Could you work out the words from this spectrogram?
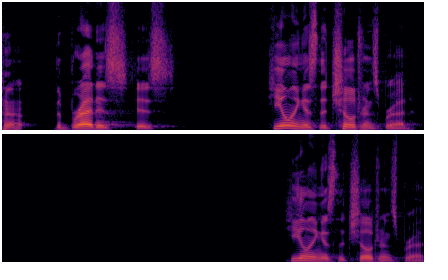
the bread is, is healing is the children's bread. Healing is the children's bread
